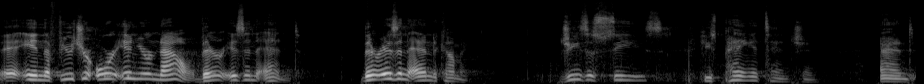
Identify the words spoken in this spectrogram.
uh, in the future or in your now, there is an end. There is an end coming. Jesus sees, he's paying attention, and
